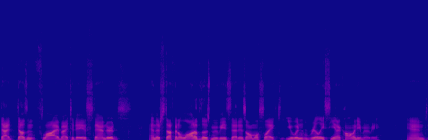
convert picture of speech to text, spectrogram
that doesn't fly by today's standards. And there's stuff in a lot of those movies that is almost like you wouldn't really see in a comedy movie. And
